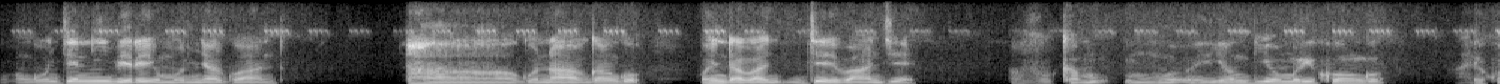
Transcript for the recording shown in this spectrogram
Ubu ngubu njye nibereye umunyarwanda ntago navuga ngo wenda ababyeyi banjye bavuka iyo ngiyo muri Congo ariko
